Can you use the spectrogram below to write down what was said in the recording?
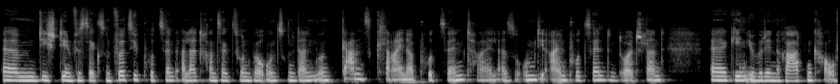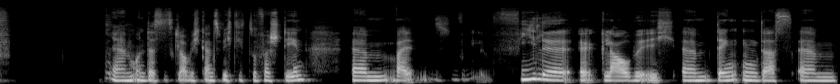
Äh, ähm, die stehen für 46 Prozent aller Transaktionen bei uns und dann nur ein ganz kleiner Prozentteil, also um die ein Prozent in Deutschland, äh, gehen über den Ratenkauf. Ähm, und das ist, glaube ich, ganz wichtig zu verstehen, ähm, weil viele, äh, glaube ich, ähm, denken, dass ähm,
